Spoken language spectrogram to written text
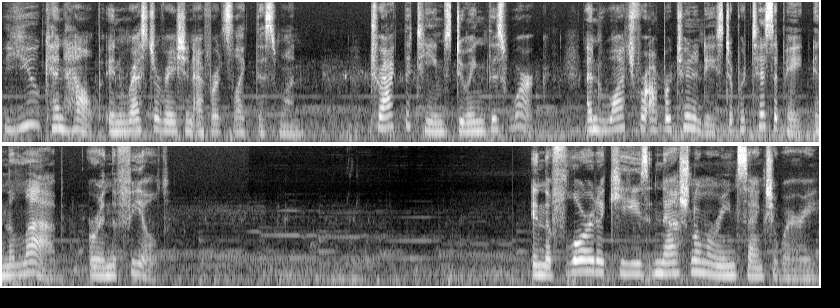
You can help in restoration efforts like this one. Track the teams doing this work and watch for opportunities to participate in the lab or in the field. In the Florida Keys National Marine Sanctuary,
